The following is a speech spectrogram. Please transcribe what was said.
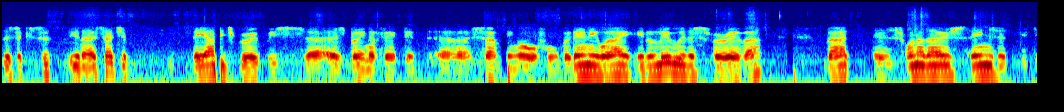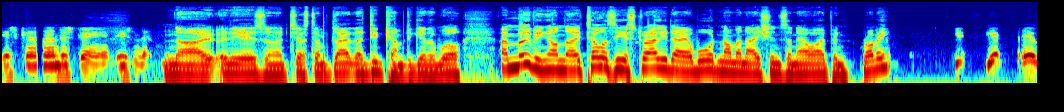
there's a, you know such a the age group is uh, has been affected uh, something awful. But anyway, it'll live with us forever. But it's one of those things that you just can't understand, isn't it? No, it is, and it just I'm glad they did come together well. And moving on though, tell us the Australia Day award nominations are now open. Robbie, Yep, yep. They're,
